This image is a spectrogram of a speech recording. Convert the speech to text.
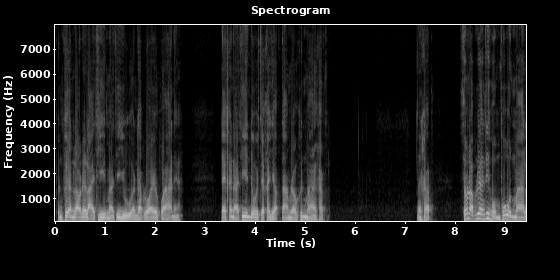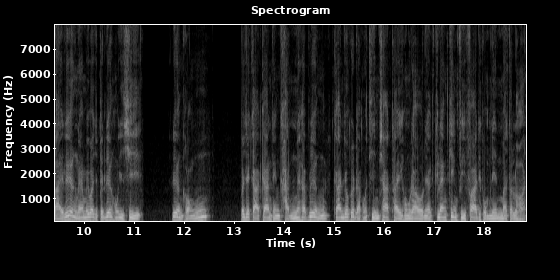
เพื่อนๆเราได้หลายทีมอะที่อยู่อันดับร้อยกว่าเนี่ยในขณะที่อินโดจะขยับตามเราขึ้นมาครับนะครับสำหรับเรื่องที่ผมพูดมาหลายเรื่องนะไม่ว่าจะเป็นเรื่องของอิชิเรื่องของบรรยากาศการแข่งขันนะครับ เรื่องการยกระดับของทีมชาติไทยของเราเนี่ยแรงกิ้งฟีฟ่าที่ผมเน้นมาตลอด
